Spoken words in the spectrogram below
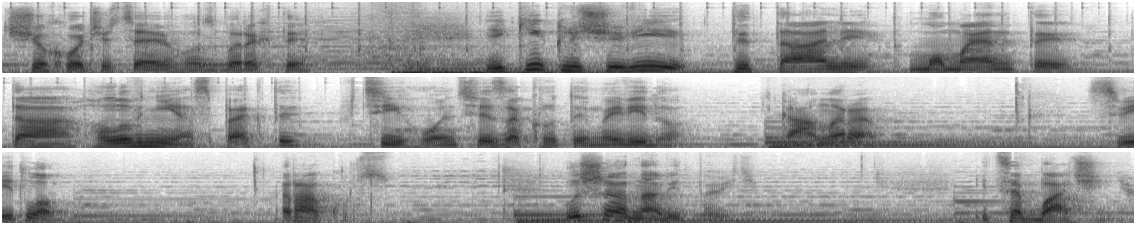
що хочеться його зберегти. Які ключові деталі, моменти та головні аспекти в цій гонці за крутими відео? Камера, світло, ракурс. Лише одна відповідь. І це бачення.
